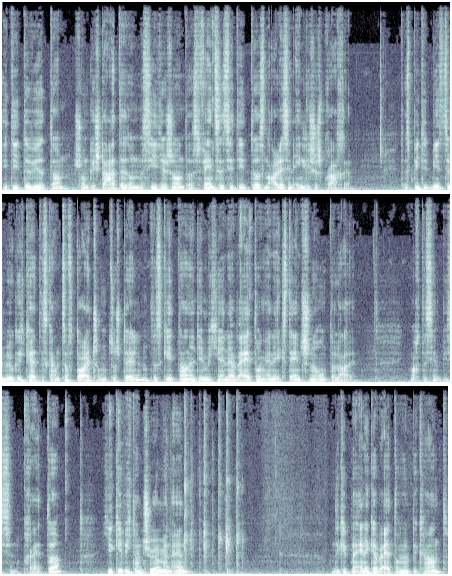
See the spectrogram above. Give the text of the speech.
Editor wird dann schon gestartet und man sieht hier schon das Fenster des Editors und alles in englischer Sprache. Das bietet mir jetzt die Möglichkeit, das Ganze auf Deutsch umzustellen und das geht dann, indem ich hier eine Erweiterung, eine Extension herunterlade. Ich mache das hier ein bisschen breiter. Hier gebe ich dann German ein und er gibt mir einige Erweiterungen bekannt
